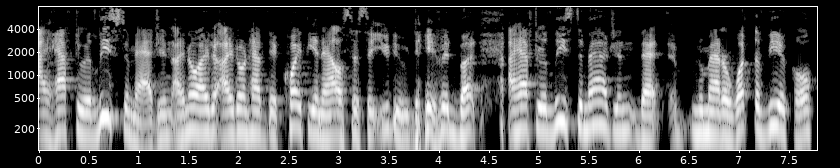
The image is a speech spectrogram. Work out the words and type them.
I have to at least imagine, I know I, I don't have the, quite the analysis that you do, David, but I have to at least imagine that uh, no matter what the vehicle,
